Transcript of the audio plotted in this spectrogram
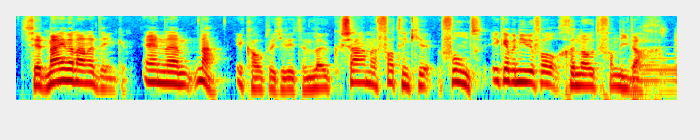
Zet mij wel aan het denken. En uh, nou, ik hoop dat je dit een leuk samenvattingje vond. Ik heb in ieder geval genoten van die dag.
